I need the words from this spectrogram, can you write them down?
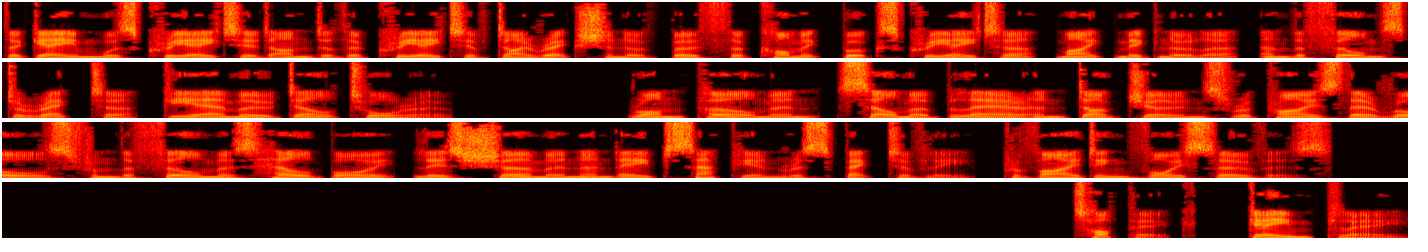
The game was created under the creative direction of both the comic book's creator, Mike Mignola, and the film's director, Guillermo del Toro. Ron Perlman, Selma Blair and Doug Jones reprise their roles from the film as Hellboy, Liz Sherman and Abe Sapien respectively, providing voiceovers. Gameplay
